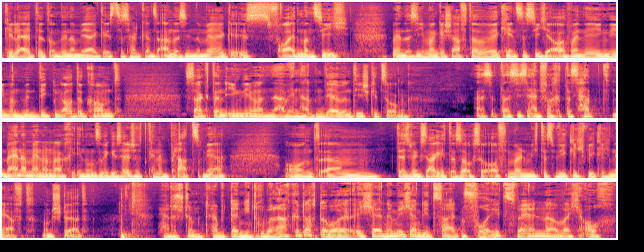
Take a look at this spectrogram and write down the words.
geleitet und in Amerika ist das halt ganz anders. In Amerika ist, freut man sich, wenn das jemand geschafft hat. Aber ihr kennt das sicher auch, wenn irgendjemand mit einem dicken Auto kommt, sagt dann irgendjemand, na, wen hat denn der über den Tisch gezogen? Also das ist einfach, das hat meiner Meinung nach in unserer Gesellschaft keinen Platz mehr. Und ähm, deswegen sage ich das auch so offen, weil mich das wirklich, wirklich nervt und stört. Ja, das stimmt. Habe ich da nie drüber nachgedacht, aber ich erinnere mich an die Zeiten vor E2N, da war ich auch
